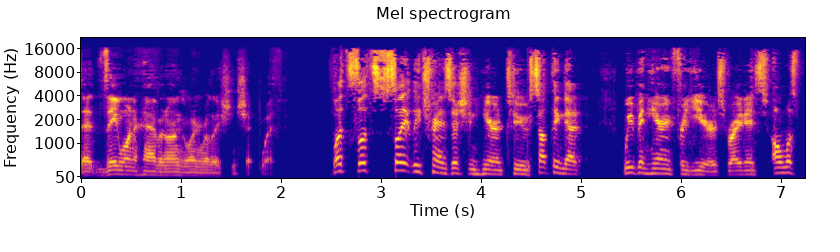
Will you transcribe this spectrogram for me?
that they want to have an ongoing relationship with. Let's let's slightly transition here into something that we've been hearing for years, right? And it's almost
